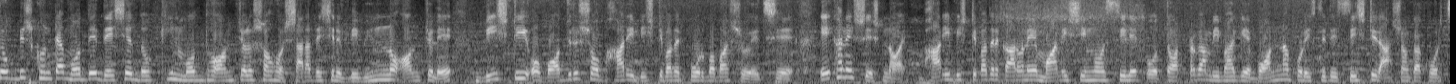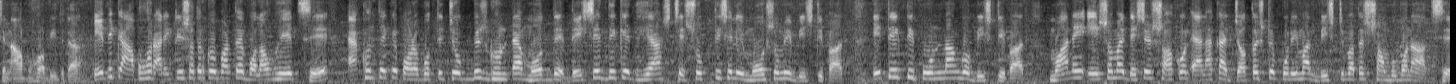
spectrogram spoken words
চব্বিশ ঘণ্টার মধ্যে দেশের দক্ষিণ, মধ্য অঞ্চল সহ সারা দেশের বিভিন্ন অঞ্চলে বৃষ্টি ও বজ্রসহ ভারী বৃষ্টিপাতের পূর্বাভাস রয়েছে। এখানে শেষ নয়। ভারী বৃষ্টিপাতের কারণে ময়মনসিংহ সিলেট ও চট্টগ্রাম বিভাগে বন্যা পরিস্থিতি সৃষ্টির আশঙ্কা করছেন আবহাওয়াবিদরা। এদিকে আবহাওয়ার আরেকটি সতর্কবার্তায় বলা হয়েছে, এখন থেকে পরবর্তী চব্বিশ ঘণ্টার মধ্যে দেশের দিকে ধেয়ে আসছে শক্তিশালী মৌসুমী বৃষ্টিপাত। এটি একটি পূর্ণাঙ্গ বৃষ্টিপাত। মানে এই সময় দেশের সকল এলাকায় যথেষ্ট পরিমাণ বৃষ্টিপাতের সম্ভাবনা আছে,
